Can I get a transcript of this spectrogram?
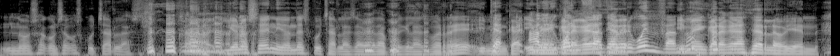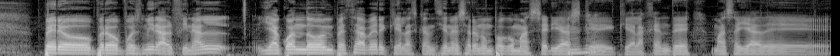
no os aconsejo escucharlas. O sea, yo no sé ni dónde escucharlas, la verdad, porque las borré y me, Te enca- y me encargué de avergüenza, te hacer, avergüenzas, y ¿no? me encargué de hacerlo bien. Pero, pero pues mira, al final, ya cuando empecé a ver que las canciones eran un poco más serias, que, que a la gente, más allá de,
